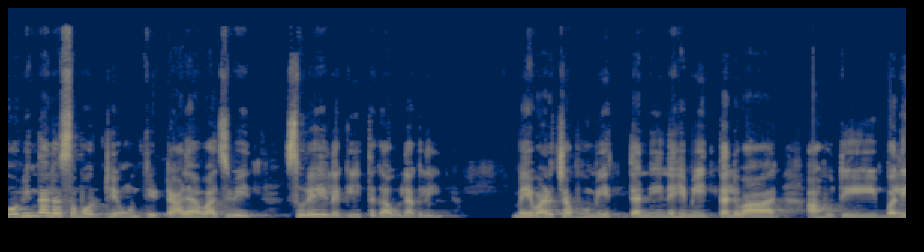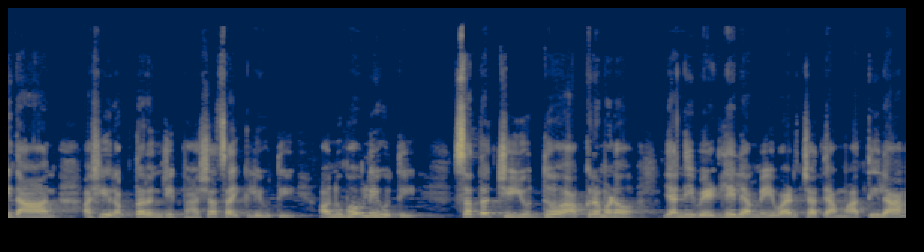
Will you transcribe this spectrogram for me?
गोविंदाला समोर ठेवून ती टाळ्या वाजवीत सुरेल गीत गाऊ लागली. मेवाडच्या भूमीत त्यांनी नेहमी तलवार आहुती बलिदान अशी रक्तरंजित भाषाच ऐकली होती अनुभवली होती. सततची युद्ध आक्रमणं यांनी वेढलेल्या मेवाडच्या त्या मातीला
